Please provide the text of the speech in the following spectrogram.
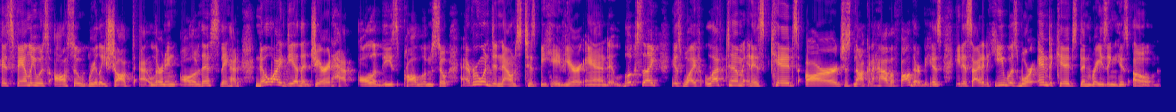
His family was also really shocked at learning all of this. They had no idea that Jared had all of these problems, so everyone denounced his behavior, and it looks like his wife left him him and his kids are just not going to have a father because he decided he was more into kids than raising his own.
